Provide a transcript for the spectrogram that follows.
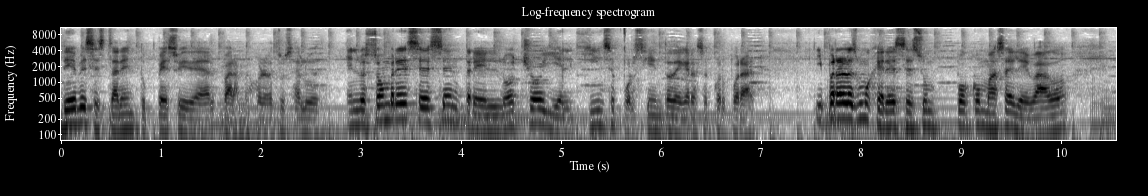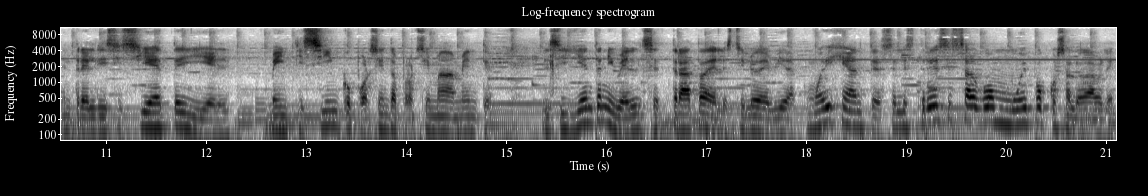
Debes estar en tu peso ideal para mejorar tu salud. En los hombres es entre el 8 y el 15% de grasa corporal y para las mujeres es un poco más elevado, entre el 17 y el 25% aproximadamente. El siguiente nivel se trata del estilo de vida. Como dije antes, el estrés es algo muy poco saludable.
